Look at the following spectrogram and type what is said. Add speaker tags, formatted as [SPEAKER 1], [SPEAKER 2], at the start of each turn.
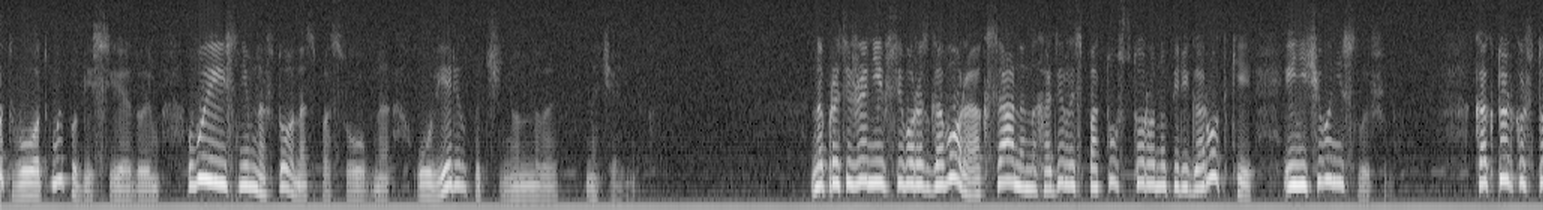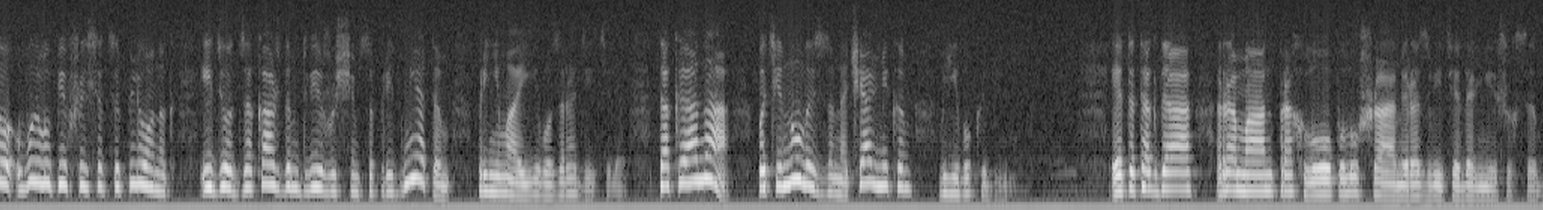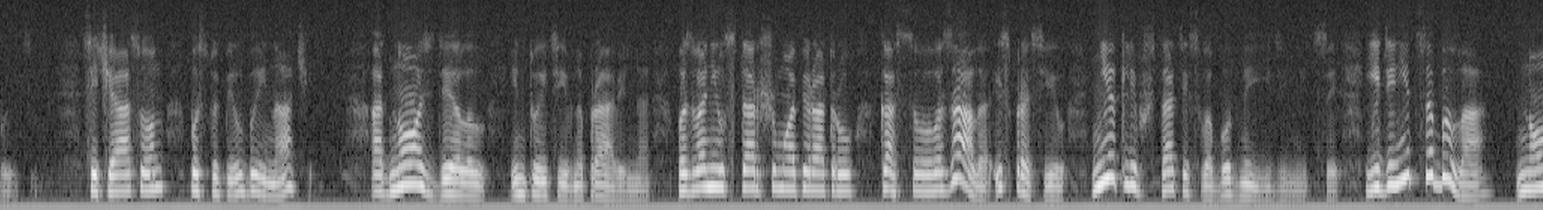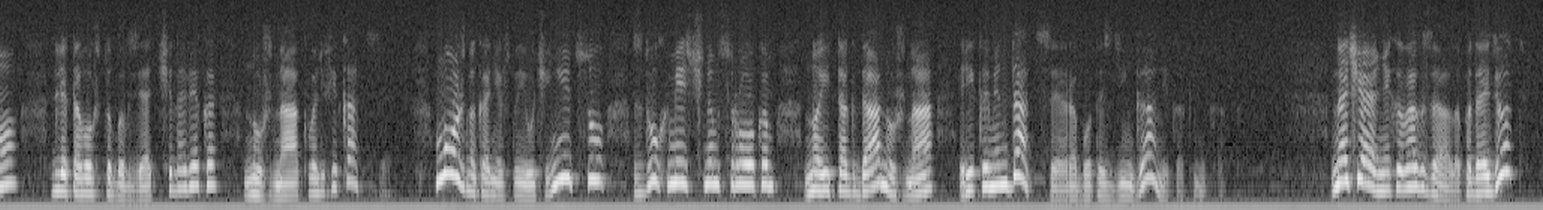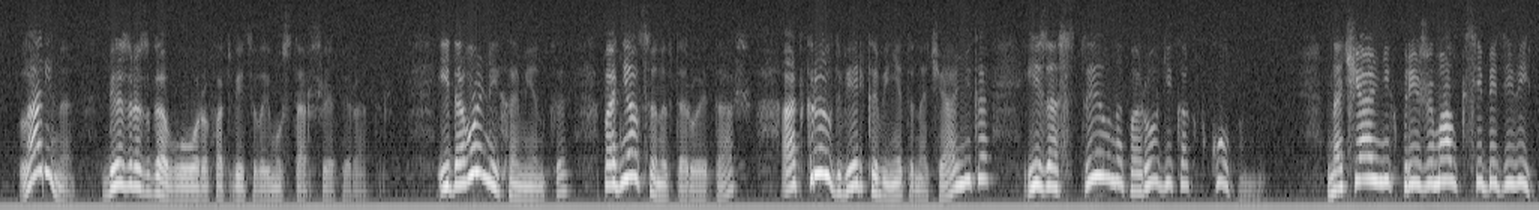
[SPEAKER 1] Вот-вот мы побеседуем, выясним, на что она способна, уверил подчиненного начальник. На протяжении всего разговора Оксана находилась по ту сторону перегородки и ничего не слышала. Как только что вылупившийся цыпленок идет за каждым движущимся предметом, принимая его за родителя, так и она потянулась за начальником в его кабинет. Это тогда Роман прохлопал ушами развитие дальнейших событий. Сейчас он поступил бы иначе. Одно сделал интуитивно правильно. Позвонил старшему оператору кассового зала и спросил, нет ли в штате свободной единицы. Единица была, но для того, чтобы взять человека, нужна квалификация. Можно, конечно, и ученицу с двухмесячным сроком, но и тогда нужна рекомендация, работа с деньгами как-никак. Начальника вокзала подойдет? Ларина? Без разговоров, ответила ему старший оператор. И довольный Хоменко поднялся на второй этаж, открыл дверь кабинета начальника и застыл на пороге, как вкопанный. Начальник прижимал к себе девицу.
